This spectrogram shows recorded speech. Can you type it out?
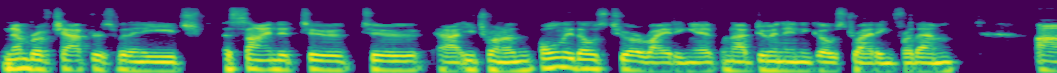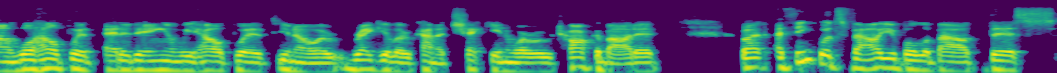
number of chapters within each, assigned it to to uh, each one. And only those two are writing it. We're not doing any ghost writing for them. Uh, we'll help with editing and we help with you know a regular kind of check-in where we talk about it. But I think what's valuable about this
